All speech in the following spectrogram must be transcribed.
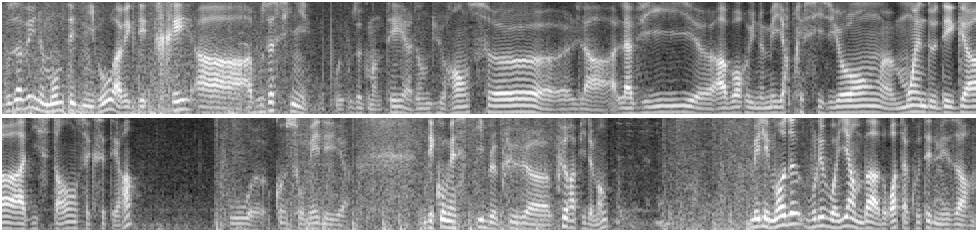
Vous avez une montée de niveau avec des traits à, vous assigner. Vous pouvez vous augmenter à l'endurance, euh, la, vie, euh, avoir une meilleure précision, moins de dégâts à distance, etc euh, consommer des, des, comestibles plus, euh, plus rapidement. Mais les modes, vous les voyez en bas à droite à côté de mes armes.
